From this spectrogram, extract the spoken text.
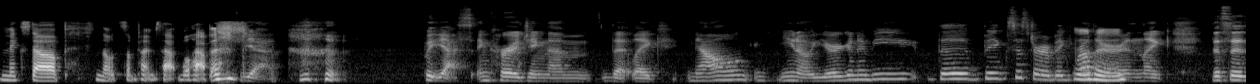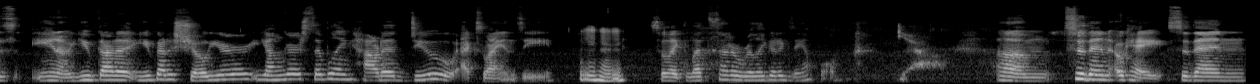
mixed up. You know, it sometimes ha- will happen. Yeah. but yes, encouraging them that like now you know you're gonna be the big sister or big brother, Mhm. and like this is you know you've got to you've got to show your younger sibling how to do X, Y, and Z. hmm So like let's set a really good example. Yeah. Um, so then, okay, so then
